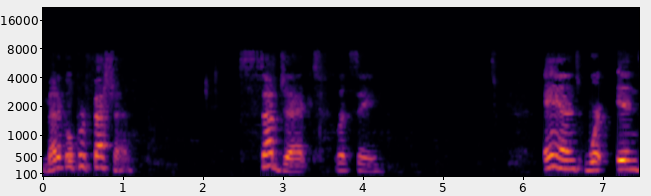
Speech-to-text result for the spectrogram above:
Medical profession. Subject, let's see, and were in,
